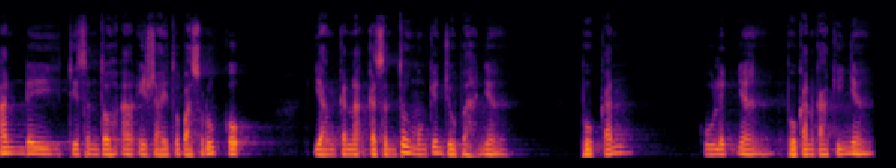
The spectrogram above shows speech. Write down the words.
Andai disentuh Aisyah itu pas rukuk, yang kena kesentuh mungkin jubahnya, bukan kulitnya, bukan kakinya.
